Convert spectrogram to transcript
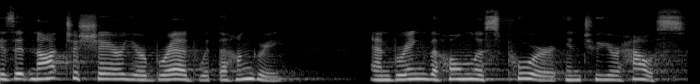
Is it not to share your bread with the hungry and bring the homeless poor into your house?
